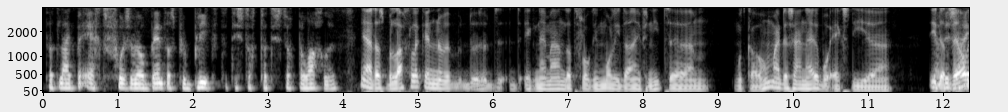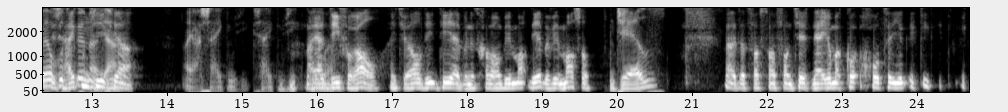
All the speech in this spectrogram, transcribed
Dat lijkt me echt voor zowel band als publiek. Dat is toch, dat is toch belachelijk? Ja, dat is belachelijk. En eh, ik neem aan dat Vlogging Molly dan even niet ehm, moet komen. Maar er zijn een heleboel acts die, eh, Die Ja, dat dus wel hij- heel dus goed hij kunnen. muziek, ja. ja. Nou ja, zeikmuziek, zeikmuziek. Nou ja, die vooral, weet je wel. Die, die hebben het gewoon weer, die hebben weer mazzel. eh, Jazz. Nou, dat was dan van jazz. Nee, joh, maar god, eh, je- ik, ik, ik, ik,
